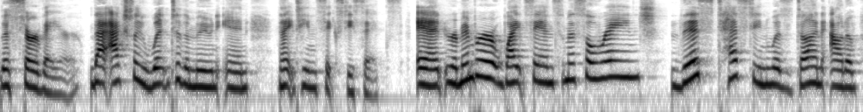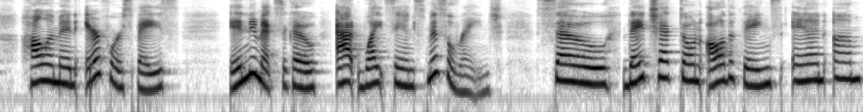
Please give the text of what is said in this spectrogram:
the Surveyor that actually went to the moon in 1966. And remember White Sands Missile Range? This testing was done out of Holloman Air Force Base in New Mexico at White Sands Missile Range. So they checked on all the things, and um,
